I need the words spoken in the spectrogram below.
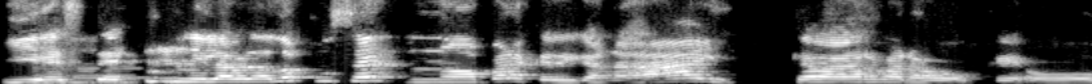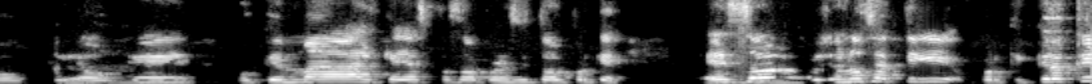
y este, y la verdad lo puse no para que digan, ay, qué bárbara, o qué, o, o, qué, o qué mal que hayas pasado por eso y todo, porque eso, pues yo no sé a ti, porque creo que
